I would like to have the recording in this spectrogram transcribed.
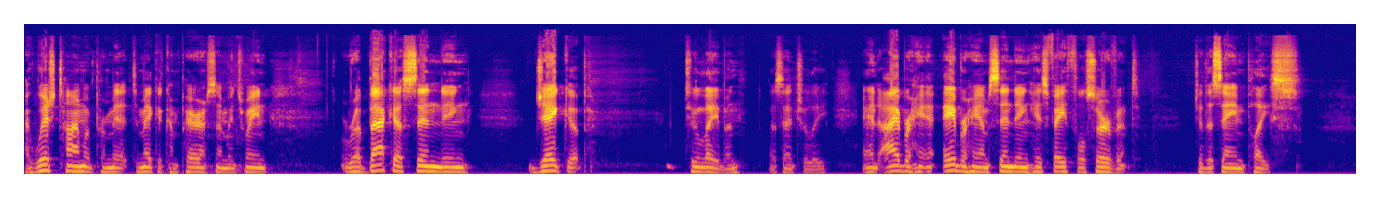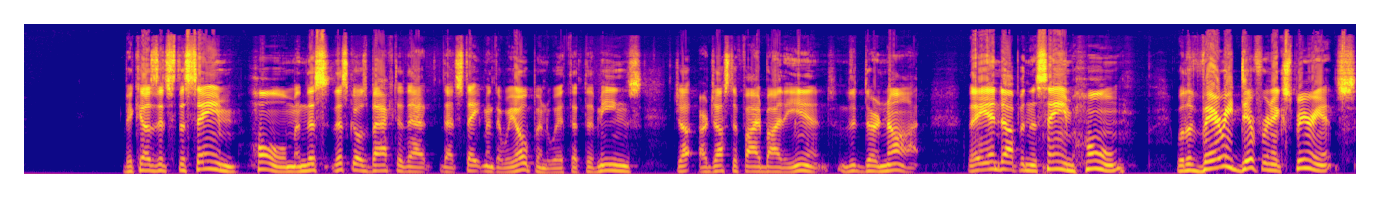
I wish time would permit to make a comparison between Rebecca sending Jacob to Laban, essentially, and Abraham, Abraham sending his faithful servant to the same place. Because it's the same home, and this, this goes back to that, that statement that we opened with that the means ju- are justified by the end. They're not. They end up in the same home with a very different experience,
